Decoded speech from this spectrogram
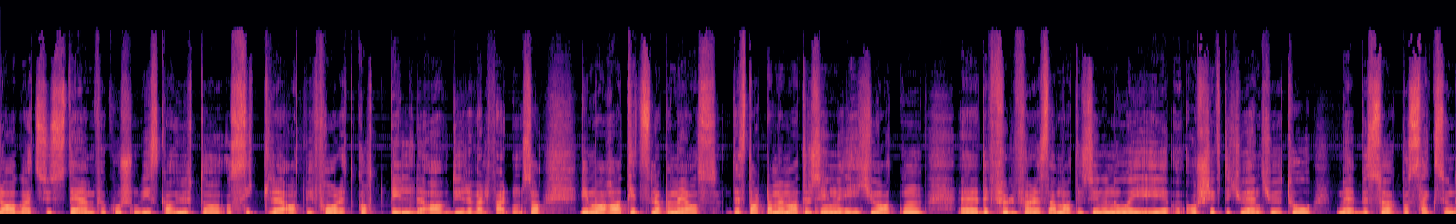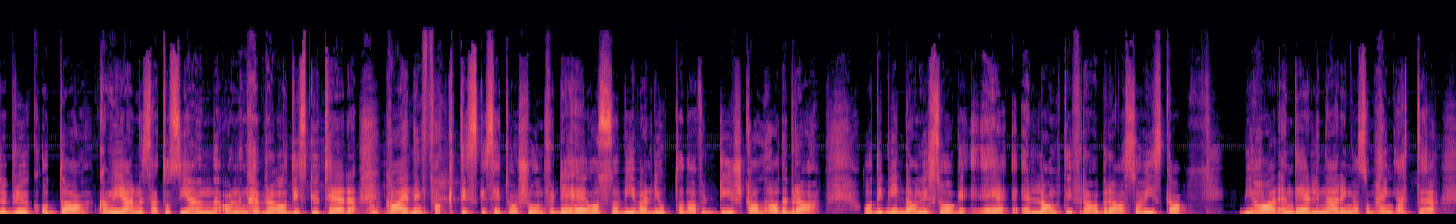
laga et system for hvordan vi skal ut og, og, sikre at vi får et godt bilde av dyrevelferden. Så vi må ha tidsløpet med oss. Det starta med Mattilsynet i 2018. Eh, det fullføres av Mattilsynet nå i, i årsskiftet 21-22 med besøk på 600 bruk. og da kan vi gjerne sette oss igjen Arne Nævra, og diskutere hva er den faktiske situasjonen. For Det er også vi veldig opptatt av, for dyr skal ha det bra. Og De bildene vi så er, er langt ifra bra. så vi skal vi har en del i næringa som henger etter,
